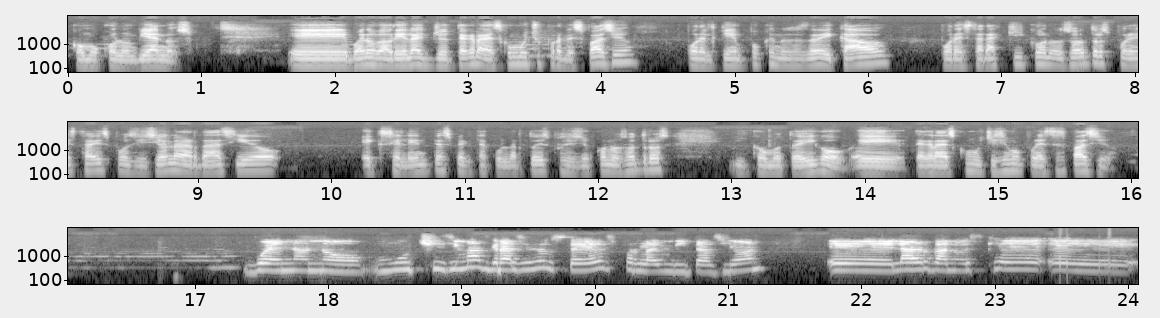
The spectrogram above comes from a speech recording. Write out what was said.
como colombianos. Eh, bueno, Gabriela, yo te agradezco mucho por el espacio, por el tiempo que nos has dedicado, por estar aquí con nosotros, por esta disposición. La verdad ha sido excelente, espectacular tu disposición con nosotros y como te digo, eh, te agradezco muchísimo por este espacio. Bueno, no, muchísimas gracias a ustedes por la invitación. Eh, la verdad no es que eh,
